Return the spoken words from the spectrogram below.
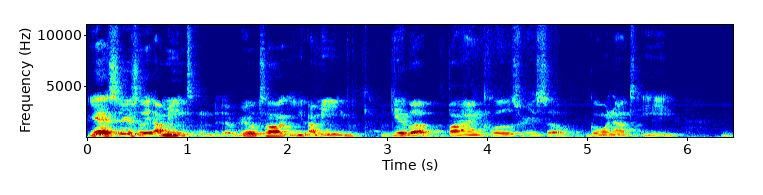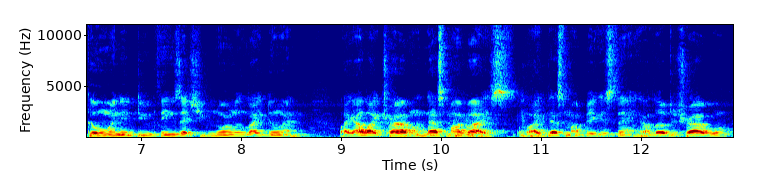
Yeah, seriously. I mean, real talk. You, I mean, you give up buying clothes for yourself, going out to eat, going and do things that you normally like doing like I like traveling. That's my mm-hmm. vice. Mm-hmm. Like that's my biggest thing. I love to travel.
